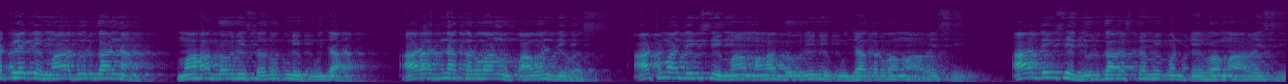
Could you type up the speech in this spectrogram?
એટલે કે મા દુર્ગાના મહાગૌરી સ્વરૂપની પૂજા, આરાધના કરવાનો પાવન દિવસ. આઠમા દિવસે મા મહાગૌરીની પૂજા કરવામાં આવે છે. આ દિવસે દુર્ગા અષ્ટમી પણ કહેવામાં આવે છે.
